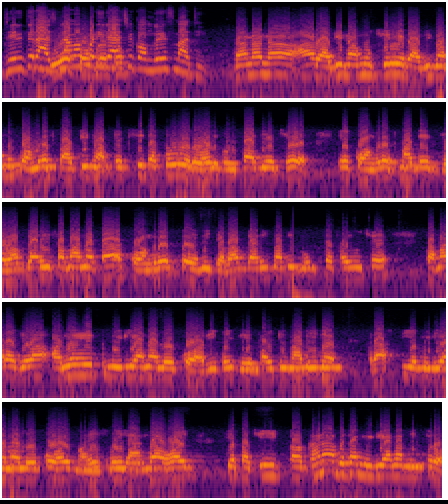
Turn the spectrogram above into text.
જે રીતે રાજીનામા પડી રહ્યા છે કોંગ્રેસમાંથી. ના ના ના આ રાજીનામું છે એ રાજીનામું કોંગ્રેસ પાર્ટીને અપેક્ષિત હતું. રોહન ગુપ્તા જે છે એ કોંગ્રેસ માટે જવાબદારી સમાન હતા. કોંગ્રેસ તો એની જવાબદારીમાંથી મુક્ત થયું છે. તમારા જેવા અનેક મીડિયાના લોકો હરિભાઈ દેસાઈથી માંડીને રાષ્ટ્રીય મીડિયાના લોકો હોય મહેશભાઈ લાંગા હોય કે પછી ઘણા બધા મીડિયાના મિત્રો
